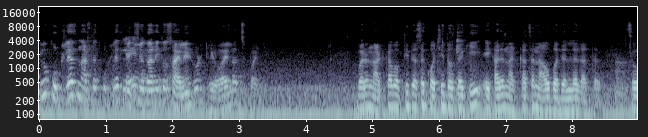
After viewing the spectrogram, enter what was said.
किंवा कुठल्याच नाटकात कुठल्याच कुठल्याही प्रेक्षकाने तो सायलेंटवर ठेवायलाच पाहिजे बरं नाटकाबाबतीत असं क्वचित होतं की एखाद्या नाटकाचं नाव बदललं जातं हा. सो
